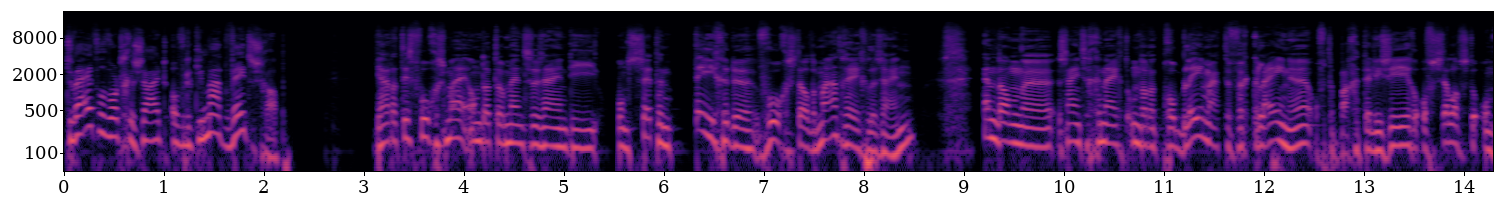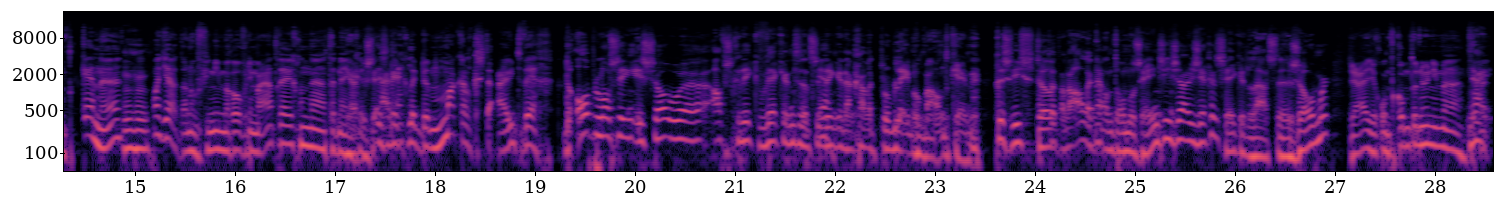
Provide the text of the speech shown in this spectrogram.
twijfel wordt gezaaid over de klimaatwetenschap? Ja, dat is volgens mij omdat er mensen zijn die ontzettend tegen de voorgestelde maatregelen zijn. En dan uh, zijn ze geneigd om dan het probleem maar te verkleinen... of te bagatelliseren of zelfs te ontkennen. Mm -hmm. Want ja, dan hoef je niet meer over die maatregelen na te denken. Ja, dus het is eigenlijk de makkelijkste uitweg. De oplossing is zo uh, afschrikwekkend dat ze ja. denken... dan gaan we het probleem ook maar ontkennen. Precies. Terwijl we het aan alle kanten om ons heen zien, zou je zeggen. Zeker de laatste zomer. Ja, je ontkomt er nu niet meer aan. Nee.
